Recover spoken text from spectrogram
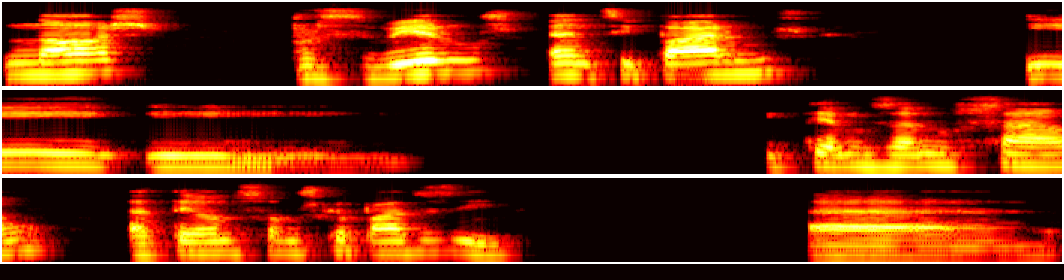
nós percebermos, anteciparmos e, e, e termos a noção até onde somos capazes de ir. Uh,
